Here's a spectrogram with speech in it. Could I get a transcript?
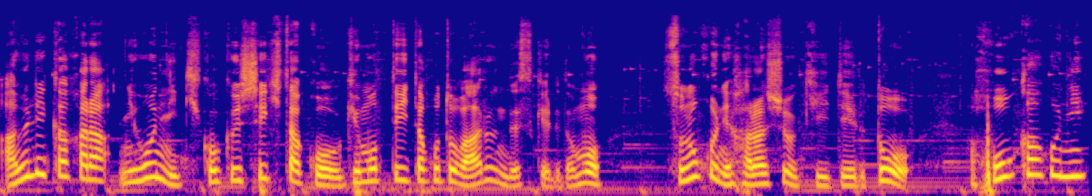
アメリカから日本に帰国してきた子を受け持っていたことがあるんですけれどもその子に話を聞いていると放課後に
